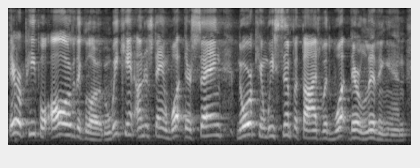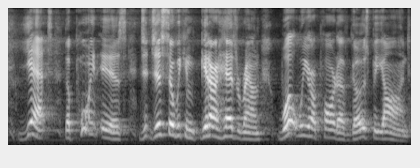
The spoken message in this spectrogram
There are people all over the globe, and we can't understand what they're saying, nor can we sympathize with what they're living in. Yet, the point is, j- just so we can get our heads around, what we are part of goes beyond,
